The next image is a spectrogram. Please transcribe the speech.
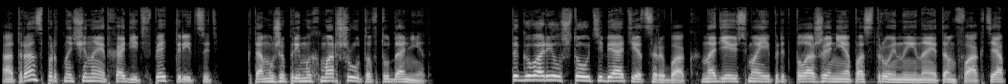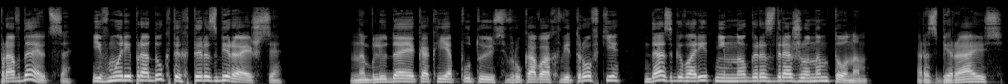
а транспорт начинает ходить в 5.30, к тому же прямых маршрутов туда нет. Ты говорил, что у тебя отец рыбак. Надеюсь, мои предположения, построенные на этом факте, оправдаются, и в морепродуктах ты разбираешься. Наблюдая, как я путаюсь в рукавах ветровки, Дас говорит немного раздраженным тоном. Разбираюсь.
